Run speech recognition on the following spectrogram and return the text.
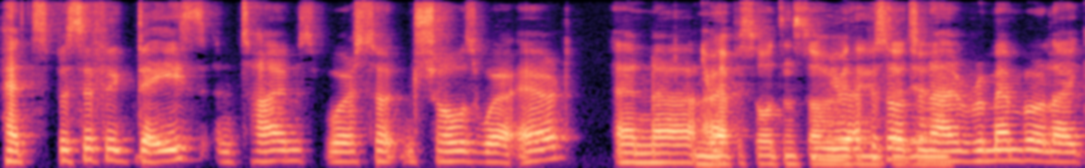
had specific days and times where certain shows were aired, and uh, New I- episodes and stuff. new everything is episodes, and. I remember like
